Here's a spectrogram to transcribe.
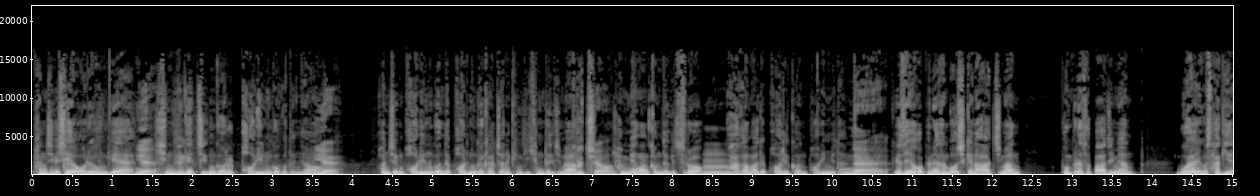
편집이 제일 어려운 게 예. 힘들게 찍은 거를 버리는 거거든요. 예. 편집은 버리는 건데 버리는 거 결정은 굉장히 힘들지만 그렇죠. 현명한 감독일수록 음. 과감하게 버릴 건 버립니다. 네. 그래서 예고편에서 멋있게 나왔지만 본편에서 빠지면 뭐야 이거 사기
